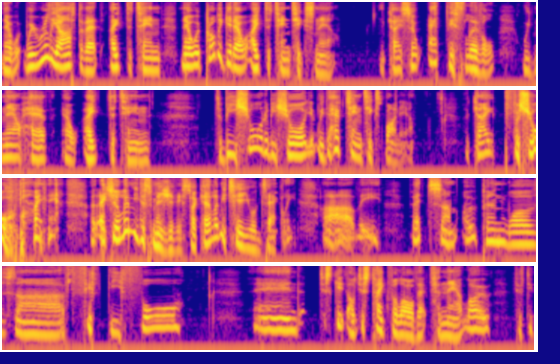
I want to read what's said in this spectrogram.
now we're really after that 8 to 10 now we probably get our 8 to 10 ticks now. Okay so at this level we'd now have our 8 to 10 to be sure to be sure we'd have 10 ticks by now. Okay for sure by now. Actually let me just measure this okay? Let me tell you exactly. Uh, the that um, open was uh, 54 and just get I'll just take the low of that for now. Low 50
